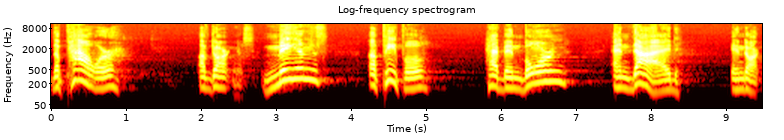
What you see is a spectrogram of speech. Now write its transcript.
The power of darkness. Millions of people have been born and died in darkness.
